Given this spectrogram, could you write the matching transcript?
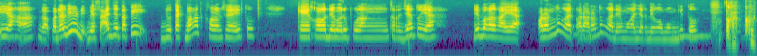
Iya, ha. Enggak, padahal dia di- biasa aja, tapi jutek banget kalau misalnya itu. Kayak kalau dia baru pulang kerja tuh ya, dia bakal kayak orang tuh nggak orang-orang tuh nggak ada yang mau ngajak dia ngomong gitu. Takut.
